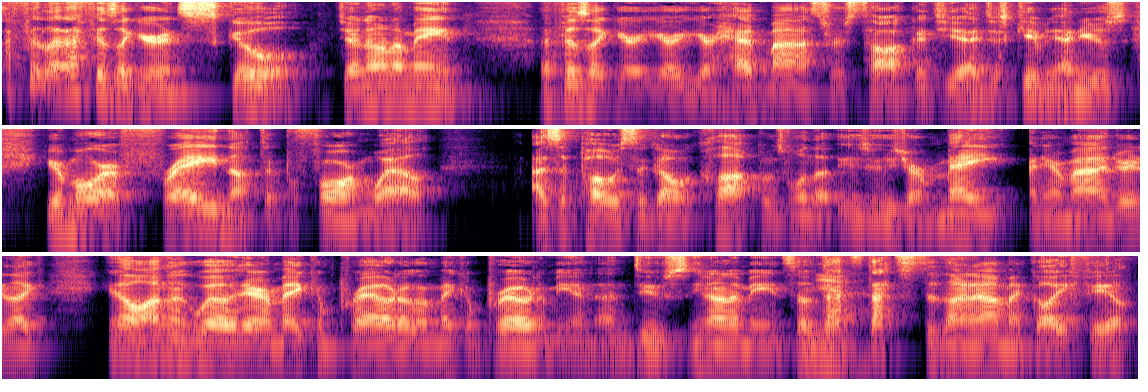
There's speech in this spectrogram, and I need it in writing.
I feel like that feels like you're in school. Do you know what I mean? It feels like your your your headmaster is talking to you and just giving, and you're just you're more afraid not to perform well, as opposed to going Klopp, who's one that who's, your mate and your manager, and you're like, you know, I'm gonna go out there and make him proud. I'm gonna make him proud of me and, and do, you know what I mean? So that's that's the dynamic I feel,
